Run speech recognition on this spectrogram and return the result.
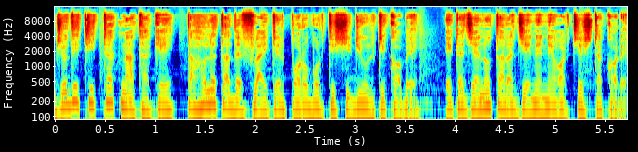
যদি ঠিকঠাক না থাকে, তাহলে তাদের ফ্লাইটের পরবর্তী শিডিউলটি কবে, এটা যেন তারা জেনে নেওয়ার চেষ্টা করে।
